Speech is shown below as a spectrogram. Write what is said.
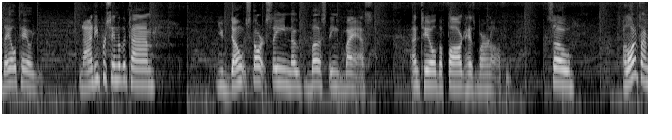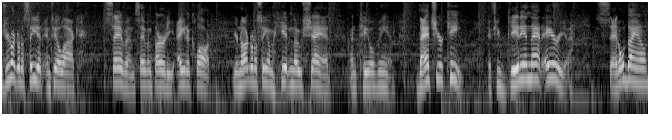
they'll tell you 90% of the time, you don't start seeing those busting bass until the fog has burned off. So a lot of times you're not going to see it until like 7, 7.30, 8 o'clock. You're not going to see them hitting those shad until then. That's your key. If you get in that area, settle down,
